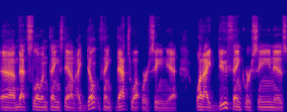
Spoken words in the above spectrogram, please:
um, that's slowing things down. I don't think that's what we're seeing yet. What I do think we're seeing is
